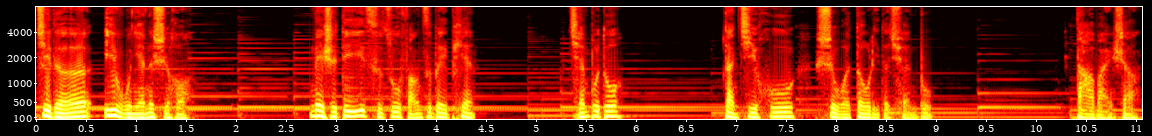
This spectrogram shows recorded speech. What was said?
记得一五年的时候，那是第一次租房子被骗，钱不多，但几乎是我兜里的全部。大晚上，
